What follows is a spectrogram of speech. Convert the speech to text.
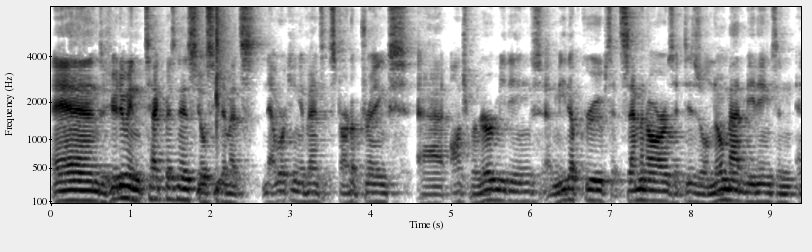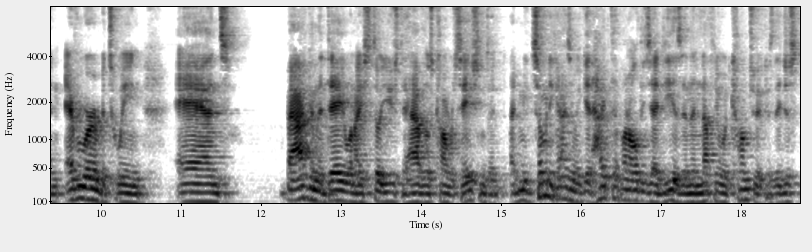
And if you're doing tech business, you'll see them at networking events, at startup drinks, at entrepreneur meetings, at meetup groups, at seminars, at digital nomad meetings, and, and everywhere in between. And back in the day when I still used to have those conversations, I'd, I'd, meet so many guys and we'd get hyped up on all these ideas and then nothing would come to it because they just,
